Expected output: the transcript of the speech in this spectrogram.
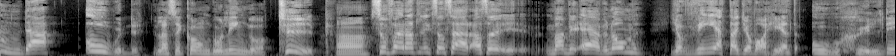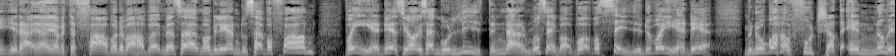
enda ord! Lasse Kongo-lingo. Typ! Ja. Så för att liksom så här, alltså man vill, även om jag vet att jag var helt oskyldig i det här, jag, jag vet inte fan vad det var, han men så här, man vill ju ändå säga vad fan, vad är det? Så jag så här, går lite närmare och säger bara, vad, vad säger du, vad är det? Men då bara han fortsatte ännu mer.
